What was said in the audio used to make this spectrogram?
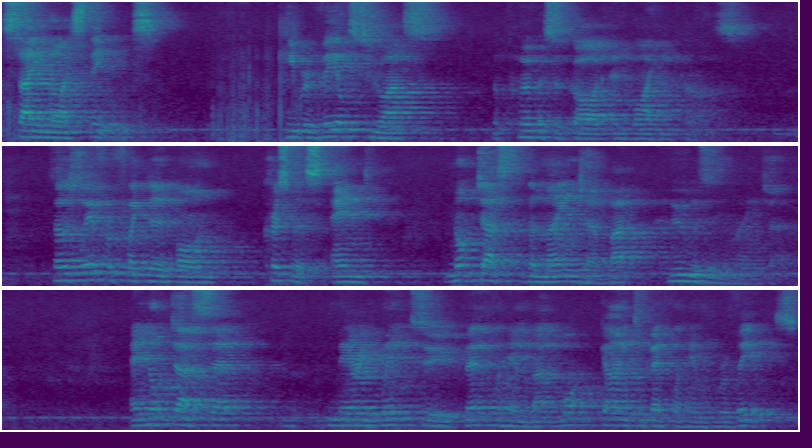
say nice things, he reveals to us the purpose of God and why he comes. So, as we've reflected on Christmas and not just the manger, but who was in the manger, and not just that Mary went to Bethlehem, but what going to Bethlehem reveals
